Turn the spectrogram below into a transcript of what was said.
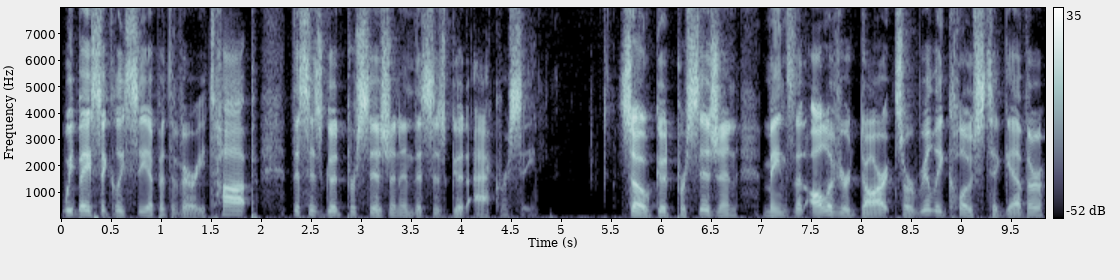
we basically see up at the very top, this is good precision and this is good accuracy. So good precision means that all of your darts are really close together,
